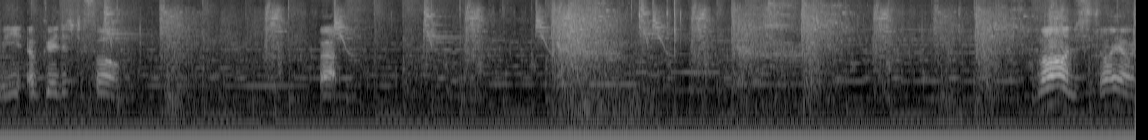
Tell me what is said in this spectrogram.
We need to upgrade this to full. Crap. Come on, destroy her.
